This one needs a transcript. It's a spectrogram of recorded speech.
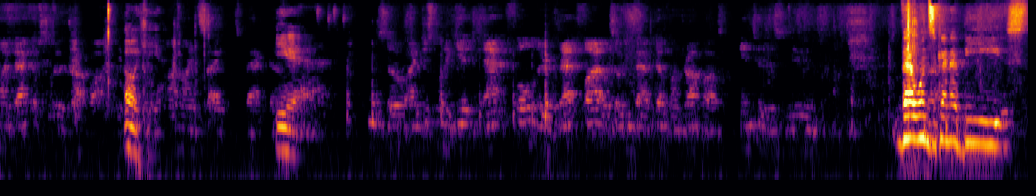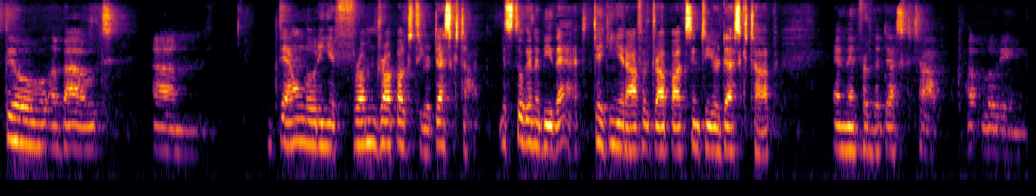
my backups to go to Dropbox. It's Oh, yeah. Online site that's backed up. Yeah. So I just want to get that folder, that file that's already backed up on Dropbox into this new. That one's gonna be still about um, downloading it from Dropbox to your desktop. It's still gonna be that, taking it off of Dropbox into your desktop, and then from the desktop uploading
